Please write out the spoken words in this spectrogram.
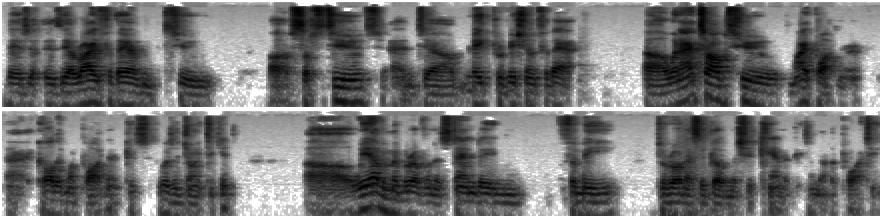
there's a, there's a right for them to uh, substitute and uh, make provision for that. Uh, when I talked to my partner, I call him my partner because it was a joint ticket. Uh, we have a member of understanding for me to run as a governorship candidate, another party.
